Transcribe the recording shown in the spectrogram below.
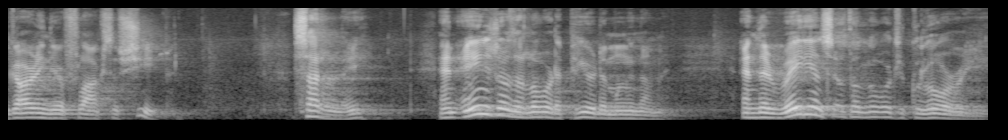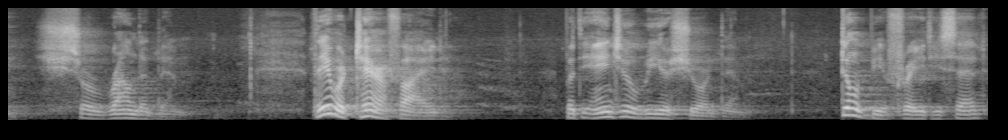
guarding their flocks of sheep. Suddenly, an angel of the Lord appeared among them and the radiance of the Lord's glory surrounded them. They were terrified, but the angel reassured them. Don't be afraid, he said.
